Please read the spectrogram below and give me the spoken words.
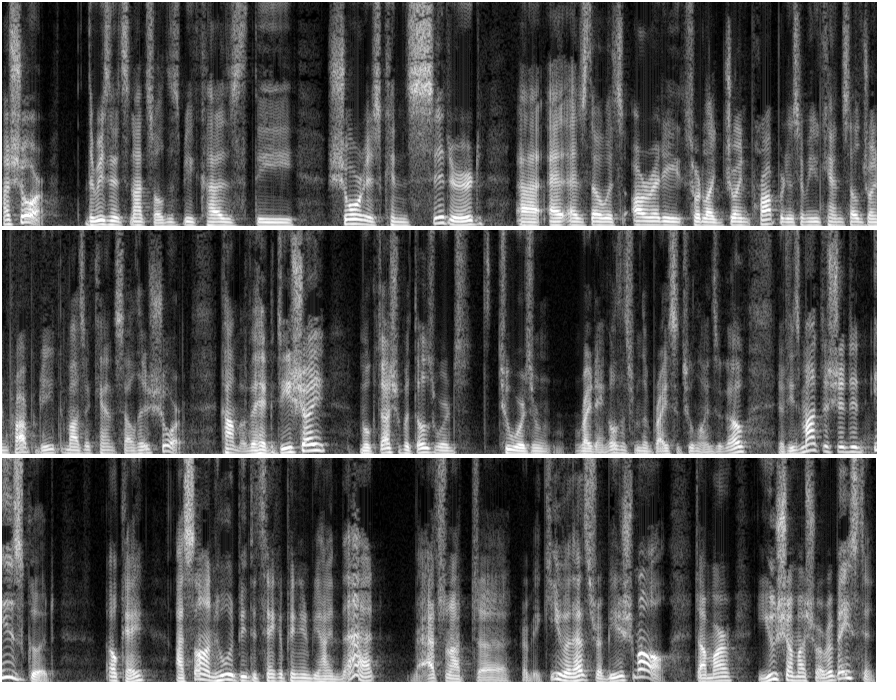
Hashor. The reason it's not sold is because the shore is considered uh, as, as, though it's already sort of like joint property. So I mean, you can't sell joint property. The mazik can't sell his shore. Kama vehekdishay mukdash. But those words, two words are right angles. That's from the Brisa two lines ago. If he's makdash, it is good. Okay, Asan. Who would be the take opinion behind that? That's not uh, Rabbi Kiva. That's Rabbi Yishmael. Damar Yusham Hashor.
